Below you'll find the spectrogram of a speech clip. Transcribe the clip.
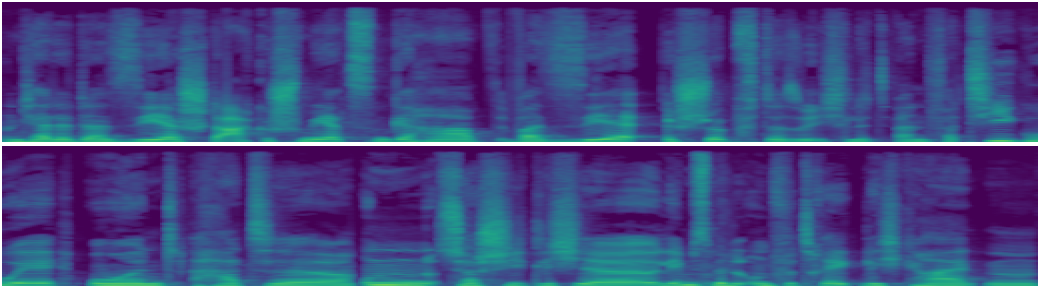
und ich hatte da sehr starke Schmerzen gehabt, war sehr erschöpft. Also ich litt an Fatigue und hatte unterschiedliche Lebensmittelunverträglichkeiten,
